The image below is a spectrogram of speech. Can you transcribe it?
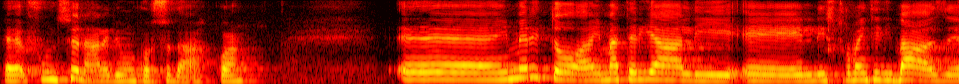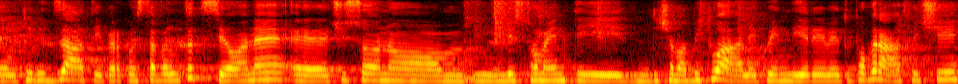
eh, funzionali di un corso d'acqua. Eh, in merito ai materiali e gli strumenti di base utilizzati per questa valutazione eh, ci sono mm, gli strumenti diciamo, abituali, quindi i rilievi topografici,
